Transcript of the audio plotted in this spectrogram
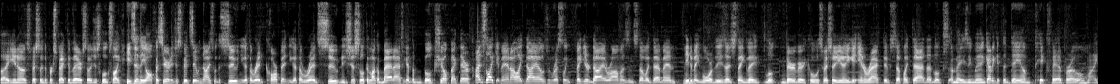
Like, you know, especially the perspective there. So it just looks like he's in the office here, and it just fits in nice with the suit, and you got the red carpet, and you got the red suit, and he's just looking like a badass. You got the bookshelf back there. I just like it, man. I like dios and wrestling figure dioramas and stuff like that, man. Need to make more of these. I just think they look very, very cool. Especially, you know, you get interactive stuff like that. That looks amazing, man. Gotta get the damn pick fed, bro. Oh my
